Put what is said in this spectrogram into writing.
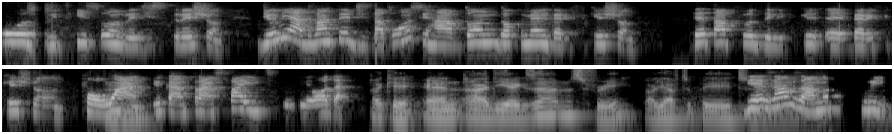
goes with its own registration. The only advantage is that once you have done document verification, DataFlow uh, verification for mm-hmm. one, you can transfer it to the other. Okay, and are the exams free or you have to pay? To... The exams are not free.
